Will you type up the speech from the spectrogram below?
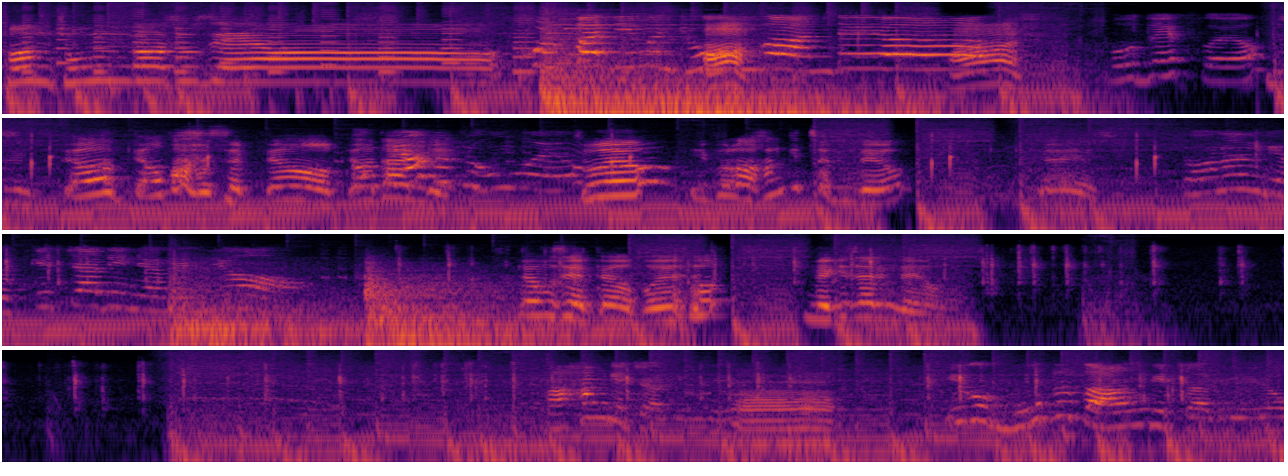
검 좋은 거 주세요. 폴빠님은 좋은 아. 거 안 돼요. 아뭐 됐어요? 무슨 뼈 뼈 받았어요 뼈뼈 어, 달게. 뼈도 좋은 거예요. 좋아요? 이거랑 한 개짜리인데요? 네, 저는 몇 개짜리냐면요. 뼈 보세요 뼈 보여요? 몇 개짜리인데요? 아, 한 개짜리인데요. 아. 이거 모두 다 한 개짜리예요.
